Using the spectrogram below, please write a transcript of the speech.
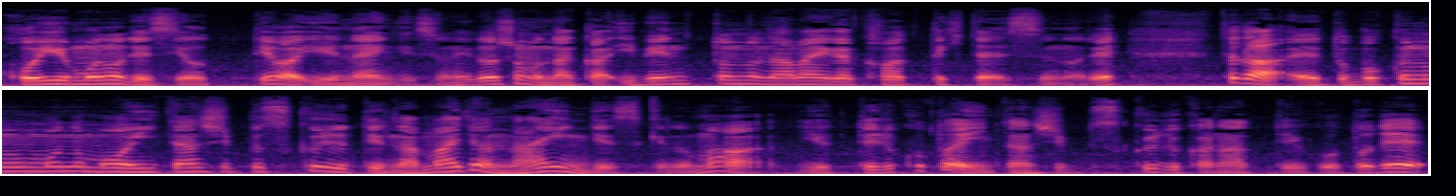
こういうものですよっては言えないんですよね。どうしてもなんかイベントの名前が変わってきたりするので、ただ、えっ、ー、と、僕のものもインターンシップスクールっていう名前ではないんですけど、まあ、言ってることはインターンシップスクールかなっていうことで、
